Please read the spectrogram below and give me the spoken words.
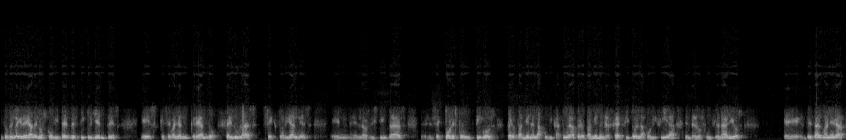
Entonces la idea de los comités destituyentes es que se vayan creando células sectoriales en, los distintos eh, sectores productivos, pero también en la judicatura, pero también en el ejército, en la policía, entre los funcionarios, eh, de tal manera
